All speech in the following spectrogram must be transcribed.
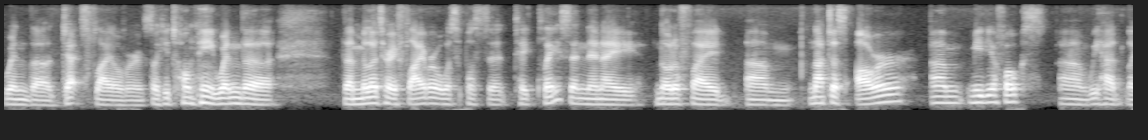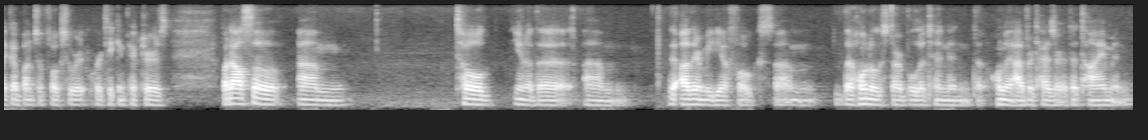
when the jets fly over." So he told me when the the military flyover was supposed to take place, and then I notified um, not just our um, media folks. Um, we had like a bunch of folks who were, who were taking pictures, but also told you know the um, the other media folks, um, the Honolulu Star Bulletin and the Honolulu Advertiser at the time, and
